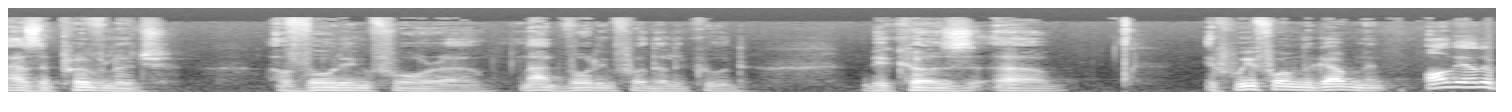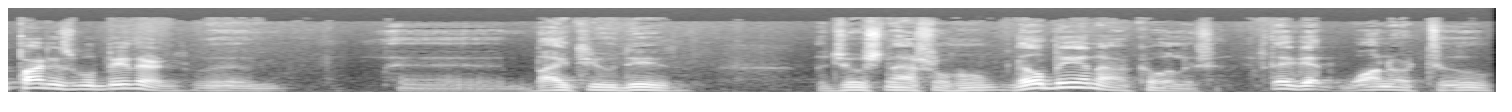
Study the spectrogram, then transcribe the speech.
has the privilege of voting for, uh, not voting for the Likud because uh, if we form the government, all the other parties will be there. Uh, Beit Yehudi, the Jewish National Home, they'll be in our coalition. If they get one or two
